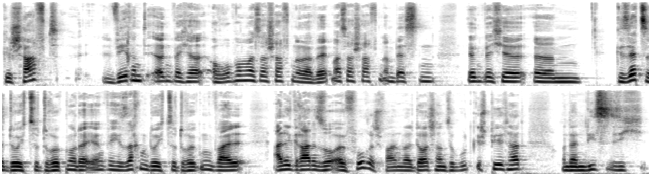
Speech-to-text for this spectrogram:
geschafft, während irgendwelcher Europameisterschaften oder Weltmeisterschaften am besten irgendwelche ähm, Gesetze durchzudrücken oder irgendwelche Sachen durchzudrücken, weil alle gerade so euphorisch waren, weil Deutschland so gut gespielt hat und dann ließ sich,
